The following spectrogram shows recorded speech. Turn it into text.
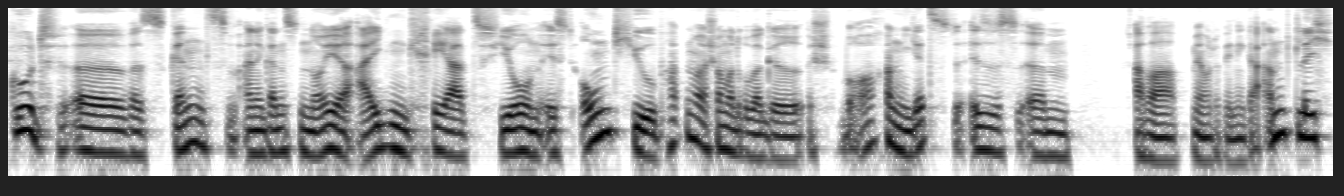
Gut, äh, was ganz eine ganz neue Eigenkreation ist OwnTube. Hatten wir schon mal drüber gesprochen. Jetzt ist es ähm, aber mehr oder weniger amtlich.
